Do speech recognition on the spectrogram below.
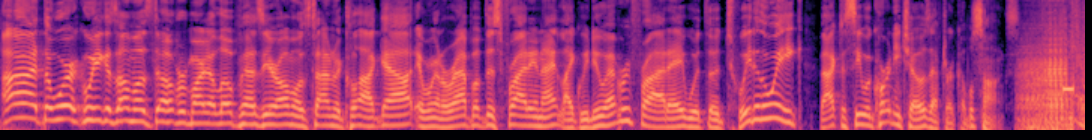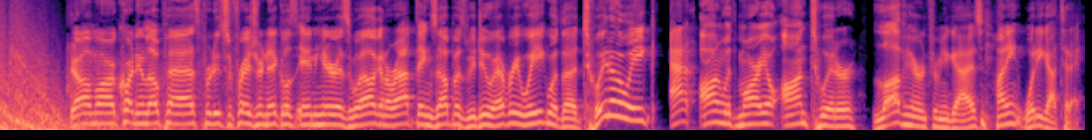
All right, the work week is almost over. Mario Lopez here. Almost time to clock out. And we're going to wrap up this Friday night like we do every Friday with the tweet of the week. Back to see what Courtney chose after a couple songs. Y'all, Mario Courtney Lopez, producer Fraser Nichols in here as well. Going to wrap things up as we do every week with a tweet of the week at On With Mario on Twitter. Love hearing from you guys. Honey, what do you got today?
